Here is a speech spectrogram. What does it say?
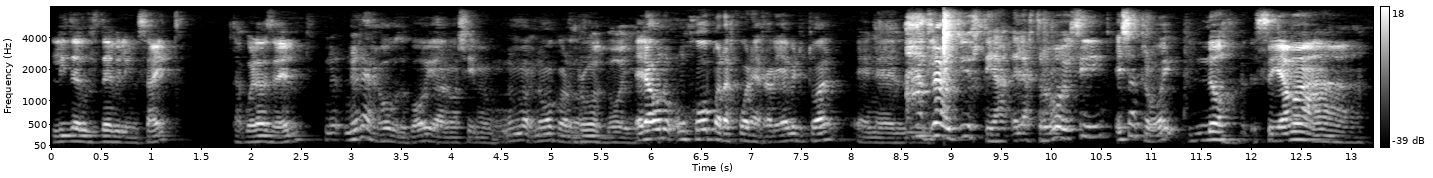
Little Devil Inside. ¿Te acuerdas de él? No, no era Robot Boy o algo así, no, no me- no me acuerdo. Robot Boy. Era un, un juego para jugar en realidad virtual en el... Ah, claro, tío, hostia, el Astro Boy, sí. ¿Es Astro Boy? No, se llama...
